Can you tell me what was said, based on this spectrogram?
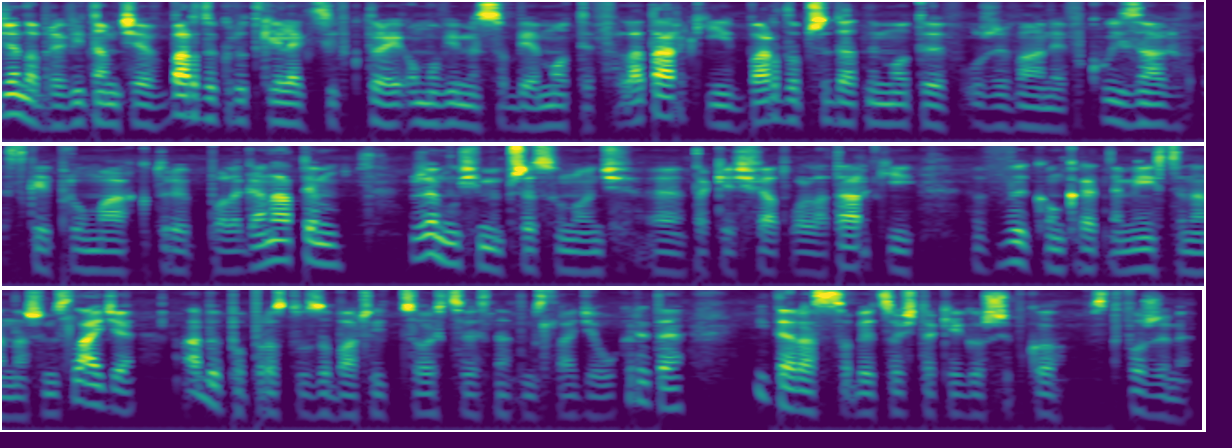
Dzień dobry, witam Cię w bardzo krótkiej lekcji, w której omówimy sobie motyw latarki. Bardzo przydatny motyw używany w quizach, w escape roomach, który polega na tym, że musimy przesunąć e, takie światło latarki w konkretne miejsce na naszym slajdzie, aby po prostu zobaczyć coś, co jest na tym slajdzie ukryte i teraz sobie coś takiego szybko stworzymy.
